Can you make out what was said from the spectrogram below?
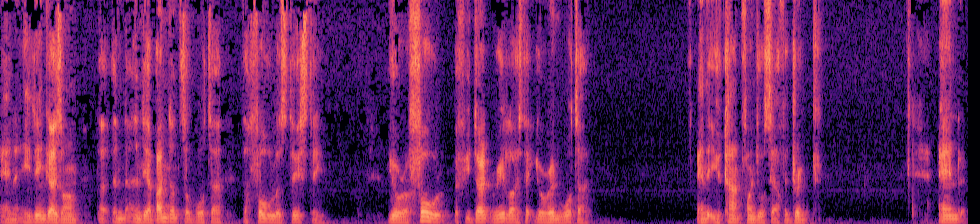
and he then goes on, in, in the abundance of water, The fool is thirsty. You're a fool if you don't realize that you're in water and that you can't find yourself a drink. And,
